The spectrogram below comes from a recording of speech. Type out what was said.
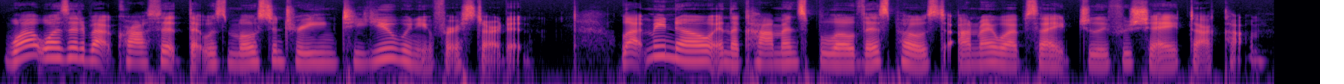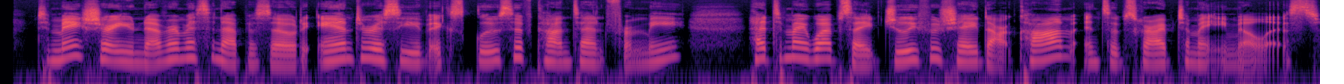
What was it about CrossFit that was most intriguing to you when you first started? Let me know in the comments below this post on my website, juliefoucher.com. To make sure you never miss an episode and to receive exclusive content from me, head to my website, juliefoucher.com, and subscribe to my email list.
